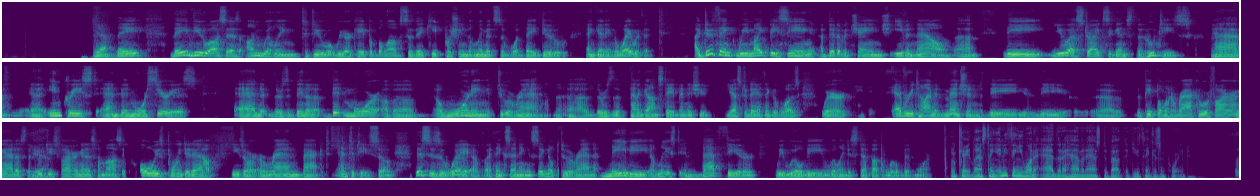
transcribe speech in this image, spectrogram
Yeah, they they view us as unwilling to do what we are capable of, so they keep pushing the limits of what they do and getting away with it. I do think we might be seeing a bit of a change even now. Um, the U.S. strikes against the Houthis. Have uh, increased and been more serious. And there's been a bit more of a, a warning to Iran. Uh, there was the Pentagon statement issued yesterday, I think it was, where every time it mentioned the the uh, the people in Iraq who were firing at us, the yeah. Houthis firing at us, Hamas, it always pointed out these are Iran-backed entities. So this is a way of, I think, sending a signal to Iran. Maybe at least in that theater, we will be willing to step up a little bit more. Okay, last thing. Anything you want to add that I haven't asked about that you think is important?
